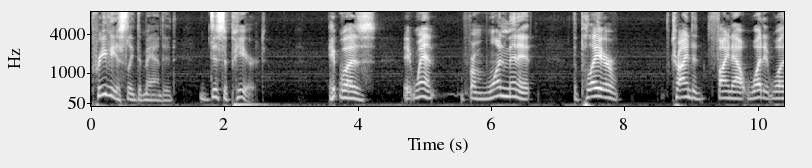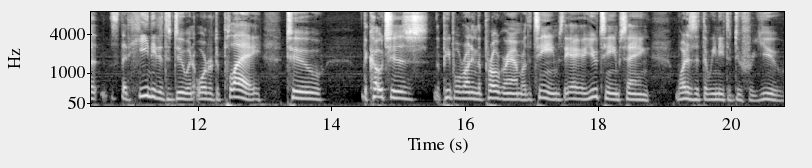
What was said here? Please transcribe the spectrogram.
previously demanded disappeared. It was, it went from one minute, the player trying to find out what it was that he needed to do in order to play, to the coaches, the people running the program, or the teams, the AAU team, saying, What is it that we need to do for you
